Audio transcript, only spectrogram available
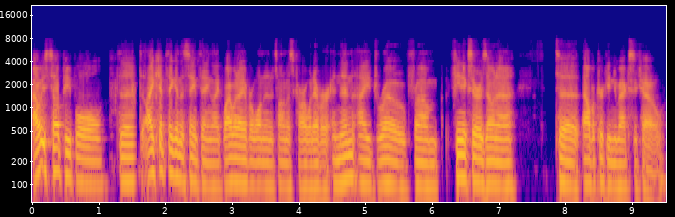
I always tell people that I kept thinking the same thing, like, why would I ever want an autonomous car, or whatever. And then I drove from Phoenix, Arizona to Albuquerque, New Mexico.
